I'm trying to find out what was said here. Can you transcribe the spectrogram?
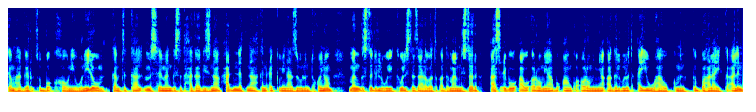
ከም ሃገር ጽቡቕ ክኸውን እዩ እውን ኢሉ። ከም ትካል ምስ መንግስቲ ተሓጋጊዝና ሓድነትና ክንዕቅብ ኢና ዝብሉ እንተኾይኖም መንግስቲ ድልው እዩ ክብል ዝተዛረበ እቲ ቀዳማይ ሚኒስትር ኣስዒቡ ኣብ ኦሮሚያ ብቋንቋ ኦሮምኛ ኣገልግሎት ኣይወሃበኩምን ክበሃል ኣይከኣልን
